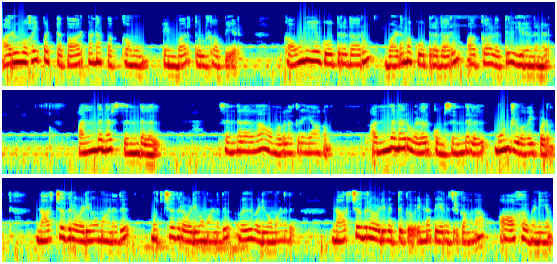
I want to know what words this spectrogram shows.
அறுவகைப்பட்ட பார்ப்பன பக்கமும் என்பார் தொல்காப்பியர். கவுனிய கோத்திரதாரும் வடம கோத்திரதாரும் அக்காலத்தில் இருந்தனர். அந்தணர் செந்தழல். செந்தழல்னா அவங்க வளர்க்குற யாகம். அந்தணர் வளர்க்கும் செந்தழல் மூன்று வகைப்படும். நாற்சதுர வடிவமானது முச்சதுர வடிவமானது வில் வடிவமானது. நாற்சதுர வடிவத்துக்கு என்ன பெயர் வச்சுருக்காங்கன்னா ஆகவணியம்.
